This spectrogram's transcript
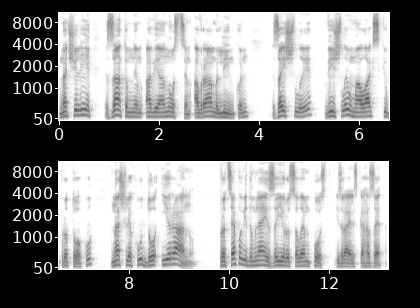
на чолі з атомним авіаносцем Авраам Лінкольн зайшли, війшли в Малакську протоку на шляху до Ірану. Про це повідомляє The Єрусалем Пост, ізраїльська газета.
